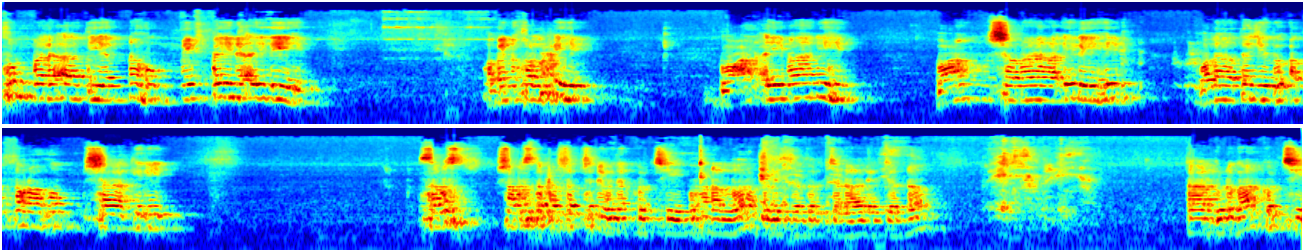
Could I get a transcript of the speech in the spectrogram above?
ثم لآتينهم من بين أيديهم ومن خلفهم وعن أيمانهم وعن شمائلهم ولا تجد أكثرهم شاكرين সমস্ত সমস্ত প্রশংসা নিবেদন করছি মহান আল্লাহ রাব্বুল ইজ্জতুল জালালের জন্য তার গুণগান করছি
